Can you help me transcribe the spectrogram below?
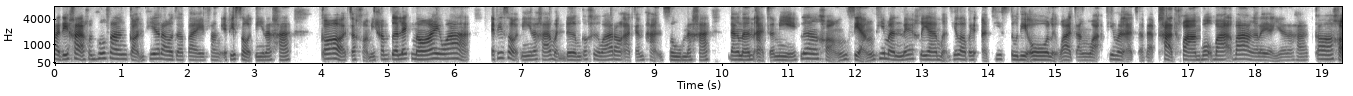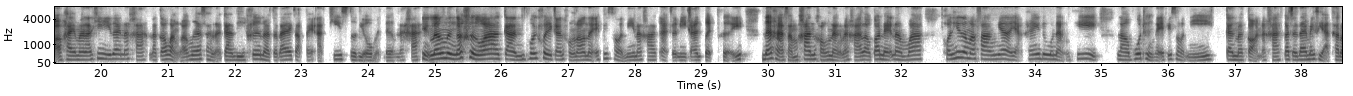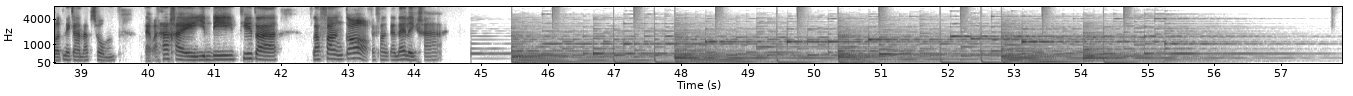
สวัสดีค่ะ คุณผู้ฟังก่อนที่เราจะไปฟังเอพิโซดนี้นะคะ ก็จะขอมีคำเตือนเล็กน้อยว่า episode นี้นะคะเหมือนเดิมก็คือว่าเราอัดกันผ่านซูมนะคะ ดังนั้นอาจจะมีเรื่องของเสียงที่มันไม่เคลียร์เหมือนที่เราไปอัดที่สตูดิโอหรือว่าจังหวะที่มันอาจจะแบบขาดความโบ๊ะบะบ้างอะไรอย่างเงี้ยนะคะ ก็ขออภัยมาณที่นี้ด้วยนะคะ แล้วก็หวังว่าเมื่อสถานการณ์ดีขึ้นเราจะได้กลับไปอัดที่สตูดิโอเหมือนเดิมนะคะอีกเรื่องหนึ่งก็คือว่าการพูดคุยกันของเราใน episode นี้นะคะอาจจะมีการเปิดเผยเนื้อหาสำคัญของหนังนะคะ เราก็แนะนำว่า คนที่จะมาฟังเนี่ยอยากให้ดูหนังที่เราพูดถึงใน episode นี้กันมาก่อนนะคะ ก็จะได้ไม่เสียอรรถรสในการรับชม แต่ว่าถ้าใครยินดีที่จะรับฟังก็ไปฟังกันได้เลยค่ะ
